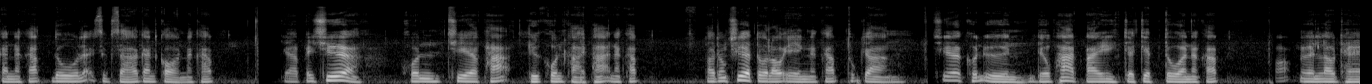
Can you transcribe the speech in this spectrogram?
กันนะครับ ดูและศึกษากันก่อนนะครับ อย่าไปเชื่อคนเชียร์พระหรือคนขายพระนะครับ เราต้องเชื่อตัวเราเองนะครับ ทุกอย่างเชื่อคนอื่น เดี๋ยวพลาดไปจะเจ็บตัวนะครับ เพราะเงินเราแท้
